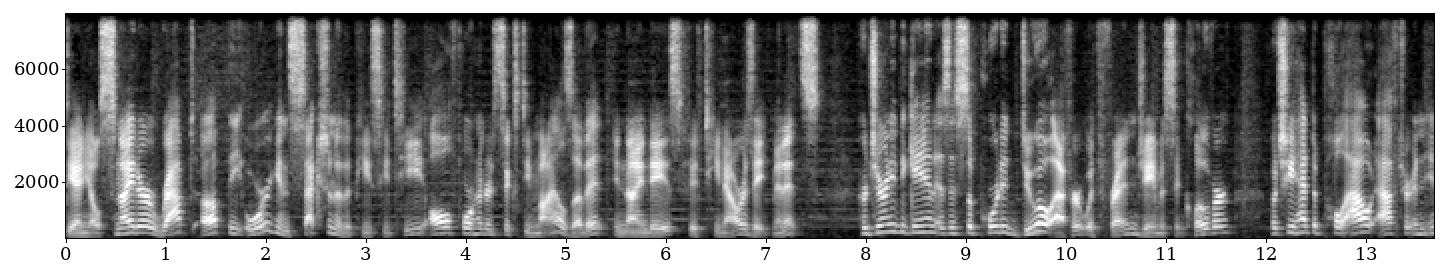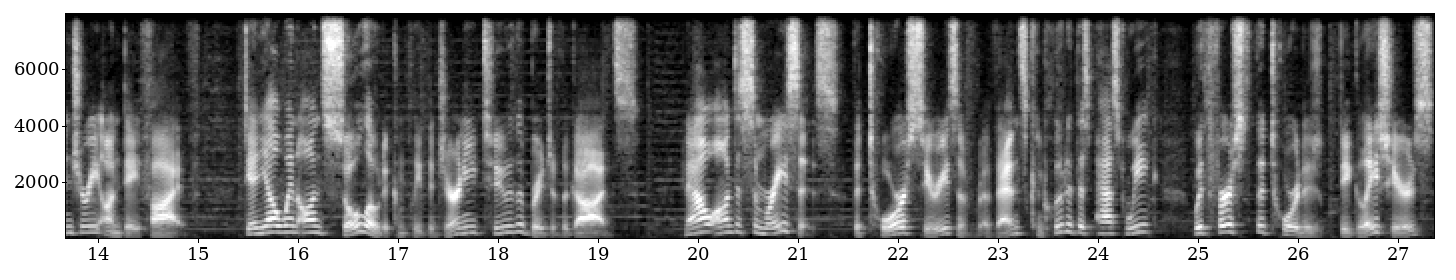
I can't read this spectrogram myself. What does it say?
Danielle Snyder wrapped up the Oregon section of the PCT, all 460 miles of it, in 9 days, 15 hours, 8 minutes. Her journey began as a supported duo effort with friend Jamison Clover, but she had to pull out after an injury on day 5. Danielle went on solo to complete the journey to the Bridge of the Gods. Now, on to some races. The Tour series of events concluded this past week with first the Tor des Glaciers,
